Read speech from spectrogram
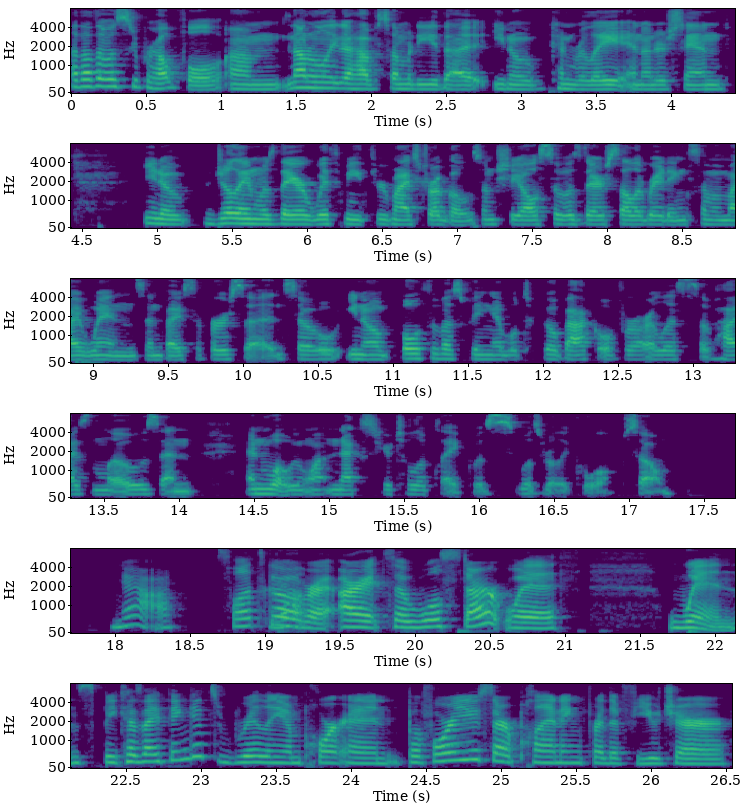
I thought that was super helpful. Um, not only to have somebody that you know can relate and understand. You know, Jillian was there with me through my struggles, and she also was there celebrating some of my wins, and vice versa. And so, you know, both of us being able to go back over our lists of highs and lows, and and what we want next year to look like was was really cool. So, yeah. So let's go yeah. over it. All right. So we'll start with wins because I think it's really important before you start planning for the future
